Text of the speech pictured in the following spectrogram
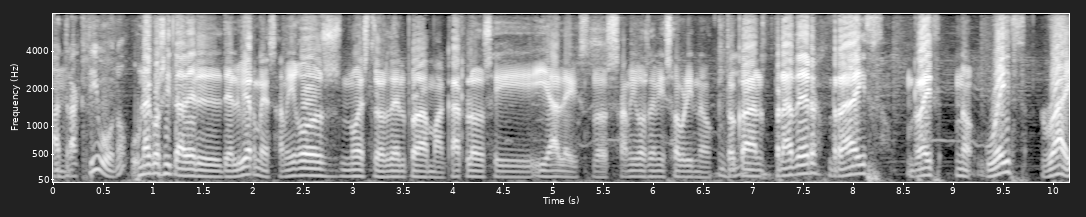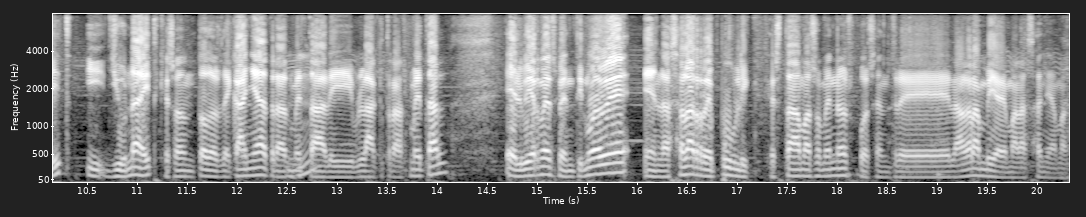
Atractivo, ¿no? Una cosita del, del viernes, amigos nuestros del programa, Carlos y, Alex, los amigos de mi sobrino, tocan Prader, Wraith, Wraith, no, Wraith, Right y Unite, que son todos de caña, tras metal y black tras metal el viernes 29 en la sala Republic, que está más o menos pues entre la Gran Vía de Malasaña. Más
